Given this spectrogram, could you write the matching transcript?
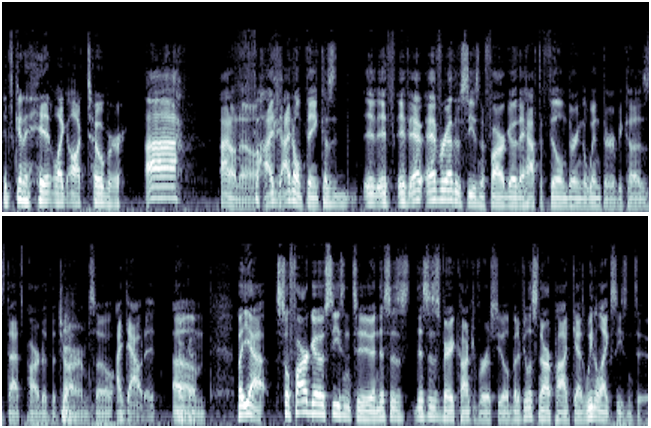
It's going to hit like October. Uh I don't know. I, I don't think because if, if if every other season of Fargo they have to film during the winter because that's part of the charm. So I doubt it. Um, But yeah, so Fargo season two, and this is this is very controversial. But if you listen to our podcast, we didn't like season two.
